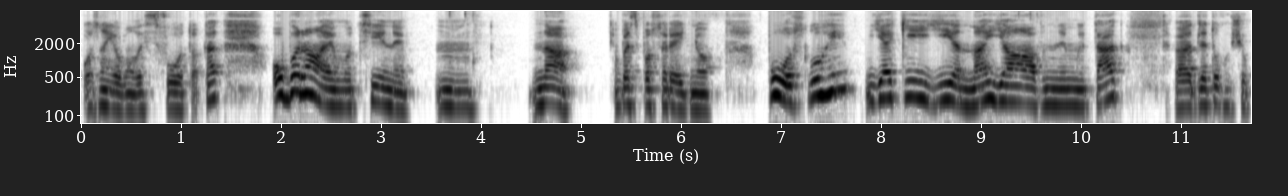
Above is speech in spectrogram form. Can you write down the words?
ознайомились з фото, так? обираємо ціни на безпосередньо послуги, які є наявними, так, е, для того, щоб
